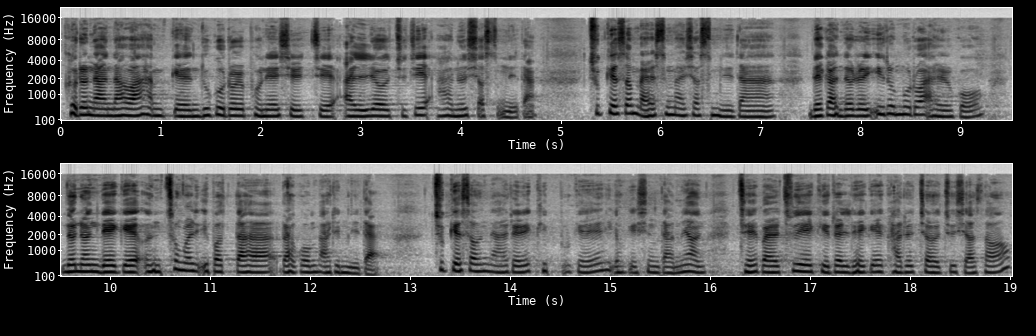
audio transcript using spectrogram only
그러나 나와 함께 누구를 보내실지 알려주지 않으셨습니다. 주께서 말씀하셨습니다. 내가 너를 이름으로 알고 너는 내게 은총을 입었다라고 말입니다. 주께서 나를 기쁘게 여기신다면 제발 주의 길을 내게 가르쳐 주셔서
